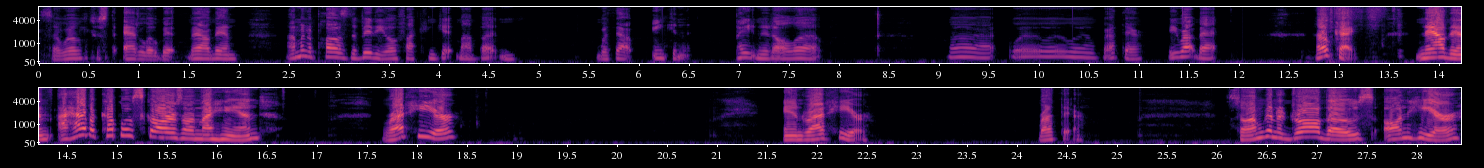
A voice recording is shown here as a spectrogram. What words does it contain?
So we'll just add a little bit. Now then, I'm going to pause the video if I can get my button without inking it, painting it all up. All right, whoa, whoa, whoa, right there. Be right back. Okay, now then, I have a couple of scars on my hand, right here, and right here, right there. So I'm going to draw those on here.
